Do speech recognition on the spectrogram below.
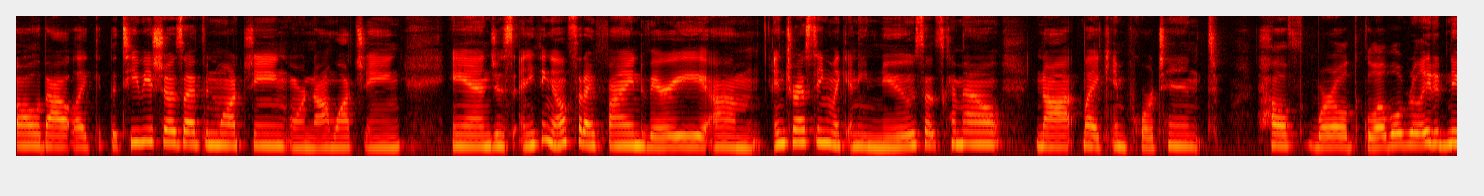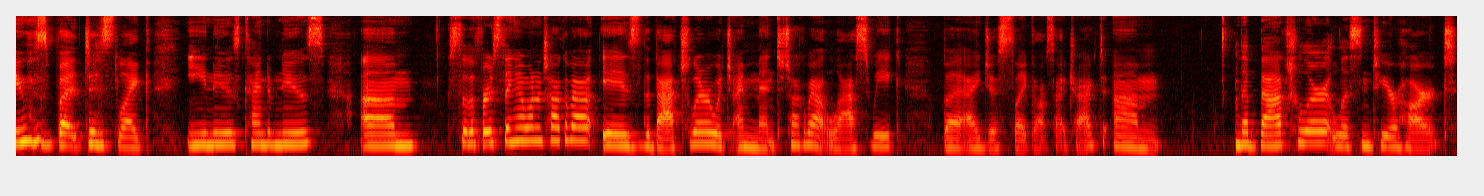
all about like the TV shows I've been watching or not watching, and just anything else that I find very um, interesting, like any news that's come out, not like important health, world, global related news, but just like e news kind of news. Um, so, the first thing I want to talk about is The Bachelor, which I meant to talk about last week, but I just like got sidetracked. Um, the Bachelor, Listen to Your Heart.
